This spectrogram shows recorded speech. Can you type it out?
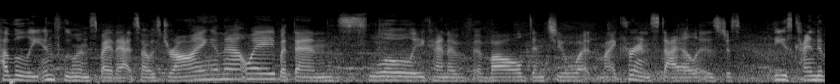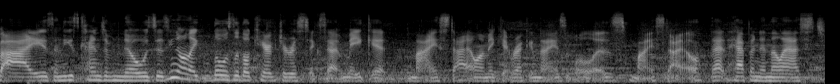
heavily influenced by that. So I was drawing in that way, but then slowly kind of evolved into what my current style is just these kind of eyes and these kinds of noses, you know, like those little characteristics that make it my style and make it recognizable as my style. That happened in the last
